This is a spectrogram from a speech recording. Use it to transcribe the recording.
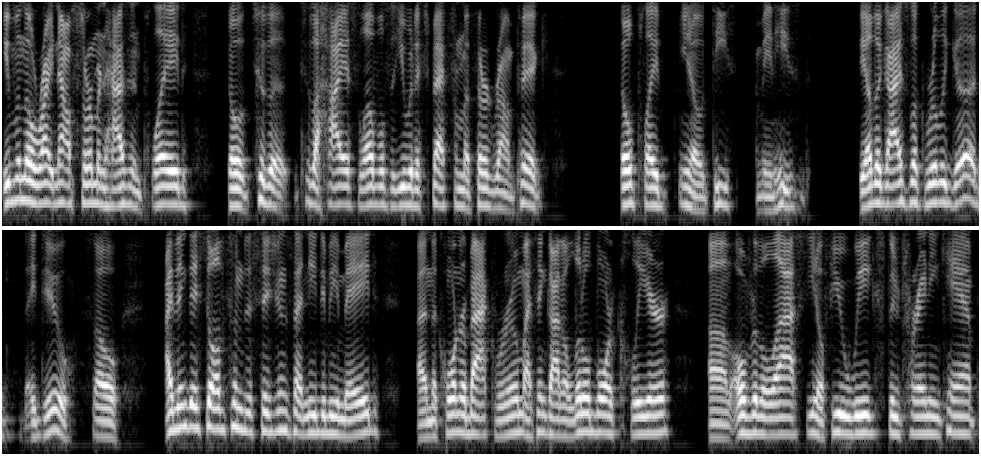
even though right now Sermon hasn't played you know, to the to the highest levels that you would expect from a third round pick. Still played, you know, decent. I mean, he's the other guys look really good. They do. So I think they still have some decisions that need to be made. And the cornerback room, I think, got a little more clear um, over the last you know few weeks through training camp.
